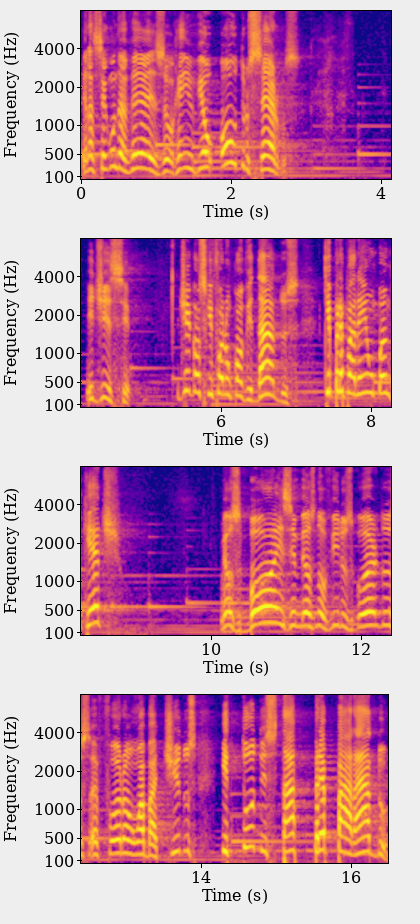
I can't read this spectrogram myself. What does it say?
pela segunda vez, o rei enviou outros servos e disse: Diga aos que foram convidados que preparei um banquete. Meus bois e meus novilhos gordos eh, foram abatidos e tudo está preparado.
